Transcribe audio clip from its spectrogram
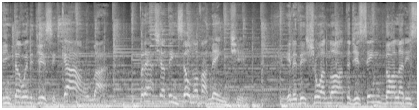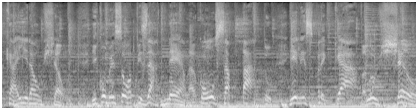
Então ele disse: Calma, preste atenção novamente. Ele deixou a nota de 100 dólares cair ao chão e começou a pisar nela com o sapato. Ele esfregava no chão,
